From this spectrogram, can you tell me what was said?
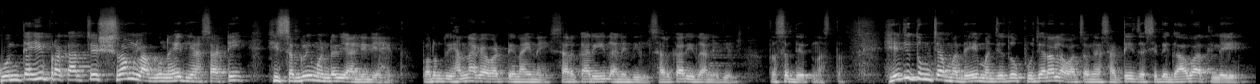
कोणत्याही प्रकारचे श्रम लागू नयेत ह्यासाठी ही सगळी मंडळी आलेली आहेत. परंतु ह्यांना काय वाटते? नाही नाही. सरकार येईल आणि देईल. सरकार येईल आणि देईल. तसं देत नसतं. हे जे तुमच्यामध्ये म्हणजे जो पुजाराला वाचवण्यासाठी जसे ते गावातले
